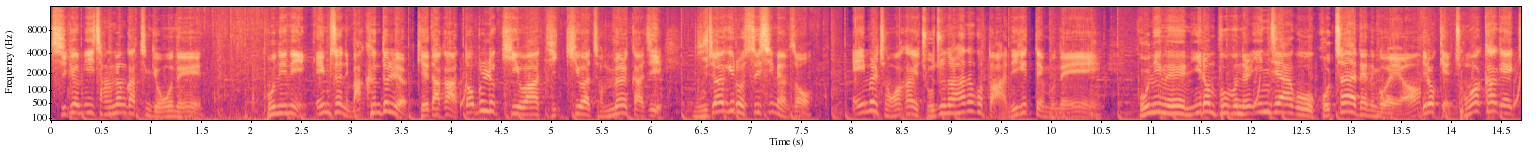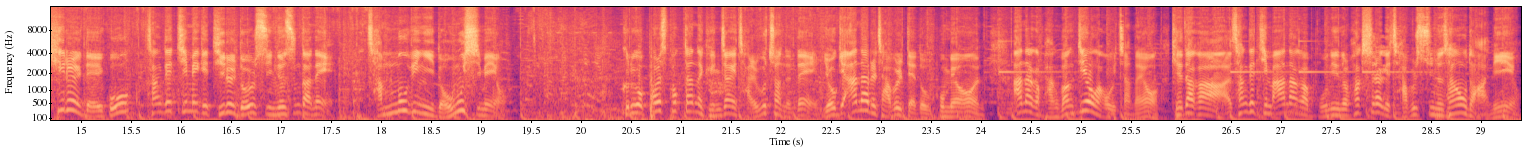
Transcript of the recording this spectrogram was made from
지금 이 장면 같은 경우는 본인이 에임선이 막 흔들려요. 게다가 W키와 D키와 전멸까지 무작위로 쓰시면서 에임을 정확하게 조준을 하는 것도 아니기 때문에 본인은 이런 부분을 인지하고 고쳐야 되는 거예요. 이렇게 정확하게 키를 내고 상대팀에게 딜을 넣을 수 있는 순간에 잡무빙이 너무 심해요. 그리고 펄스 폭탄은 굉장히 잘 붙였는데 여기 아나를 잡을 때도 보면 아나가 방방 뛰어가고 있잖아요. 게다가 상대팀 아나가 본인을 확실하게 잡을 수 있는 상황도 아니에요.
